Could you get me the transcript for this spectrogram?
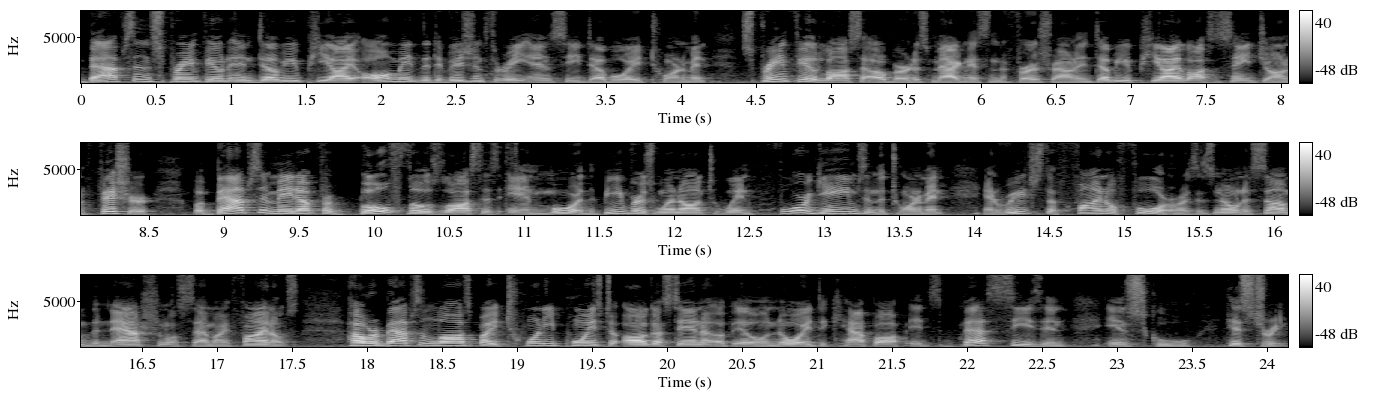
Babson, Springfield, and WPI all made the Division III NCAA tournament. Springfield lost to Albertus Magnus in the first round, and WPI lost to St. John Fisher, but Babson made up for both those losses and more. The Beavers went on to win four games in the tournament and reached the Final Four, or as it's known to some, the national semifinals. However, Babson lost by 20 points to Augustana of Illinois to cap off its best season in school history.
